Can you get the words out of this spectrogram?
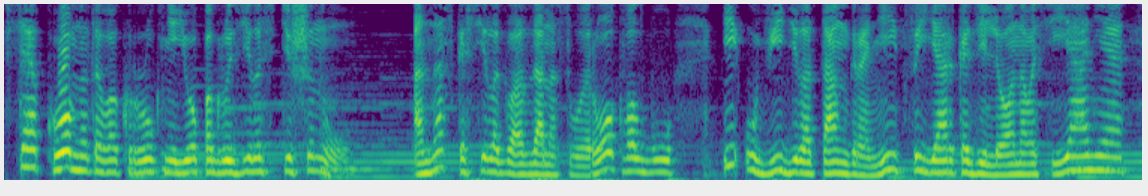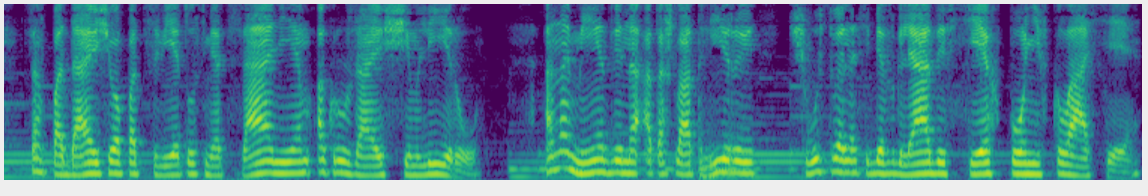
Вся комната вокруг нее погрузилась в тишину. Она скосила глаза на свой рог во лбу и увидела там границы ярко-зеленого сияния, совпадающего по цвету с мерцанием, окружающим Лиру. Она медленно отошла от Лиры, чувствуя на себе взгляды всех пони в классе.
